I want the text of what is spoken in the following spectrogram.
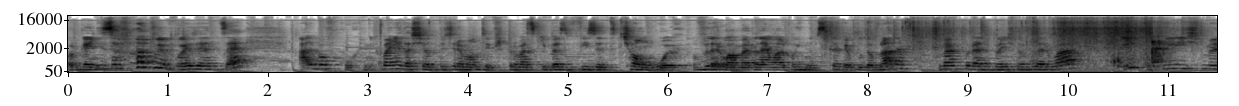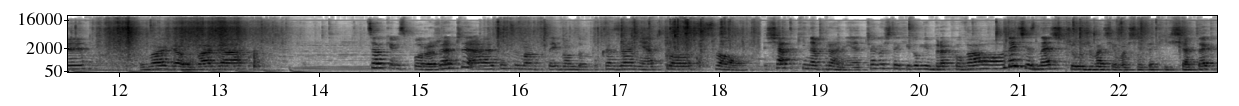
organizowały w łazience, albo w kuchni. Chyba nie da się odbyć remontu i przeprowadzki bez wizyt ciągłych w Leroy Merlin albo innym sklepie budowlanym. My akurat byliśmy w Leroy i kupiliśmy, uwaga, uwaga, całkiem sporo rzeczy, ale to, co mam tutaj Wam do pokazania, to są siatki na pranie. Czegoś takiego mi brakowało. Dajcie znać, czy używacie właśnie takich siatek.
